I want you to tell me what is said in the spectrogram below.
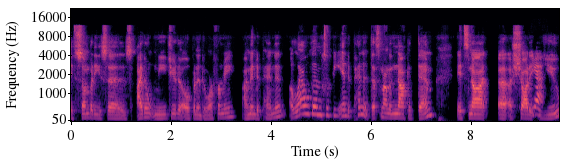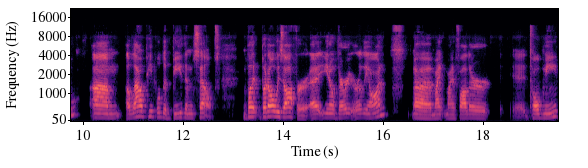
if somebody says, I don't need you to open a door for me, I'm independent, allow them to be independent. That's not a knock at them. It's not a, a shot at Yeah. you. Um, allow people to be themselves, but but always offer. Uh, you know, very early on, uh, my my father uh, told me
